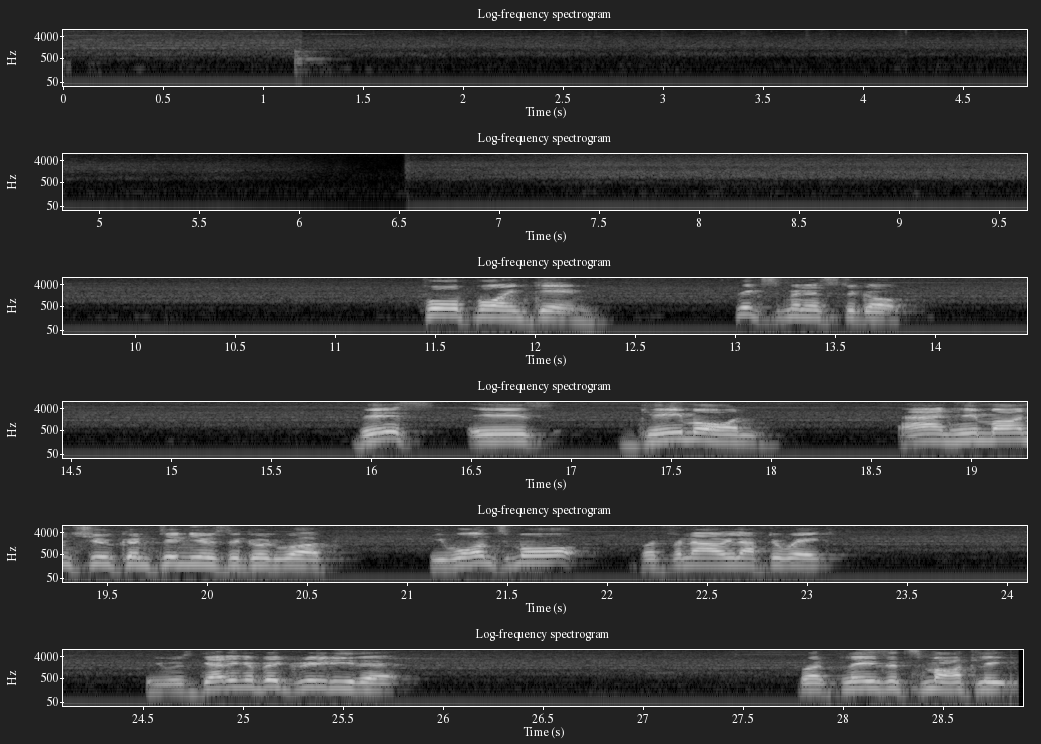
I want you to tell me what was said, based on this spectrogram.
Four point game. Six minutes to go. This is game on. And Himanshu continues the good work. He wants more, but for now he'll have to wait. He was getting a bit greedy there. But plays it smartly.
